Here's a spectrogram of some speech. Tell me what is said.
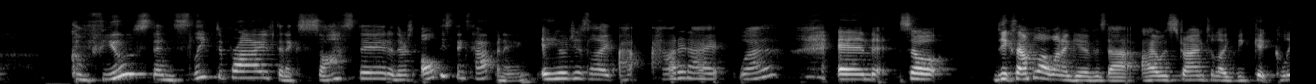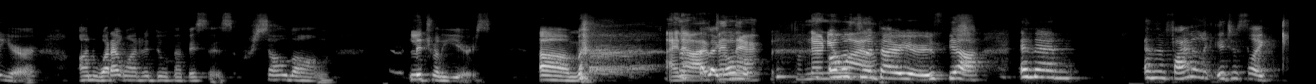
confused and sleep deprived and exhausted and there's all these things happening and you're just like how did i what and so the example i want to give is that i was trying to like be get clear on what i wanted to do with my business for so long literally years um i know i've like been almost, there i've known you almost two entire years yeah and then and then finally it just like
